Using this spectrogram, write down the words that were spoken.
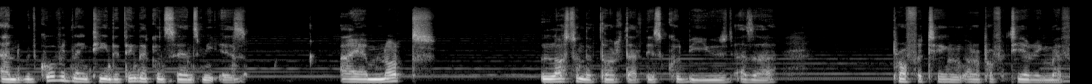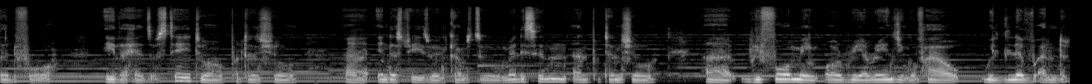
And with COVID 19, the thing that concerns me is I am not lost on the thought that this could be used as a profiting or a profiteering method for either heads of state or potential uh, industries when it comes to medicine and potential uh, reforming or rearranging of how we live and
